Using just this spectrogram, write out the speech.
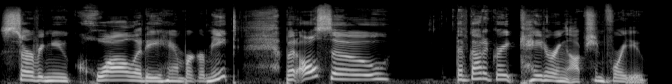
serving you quality hamburger meat, but also they've got a great catering option for you.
